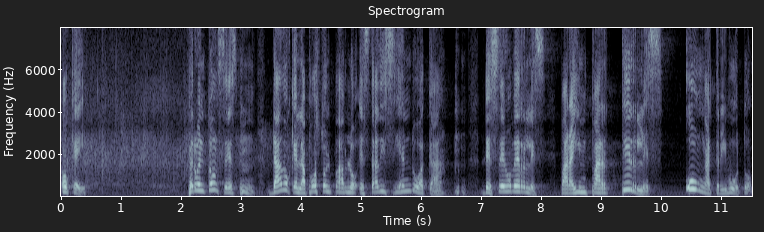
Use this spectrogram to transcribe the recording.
Ok. Pero entonces, dado que el apóstol Pablo está diciendo acá, deseo verles para impartirles un atributo,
